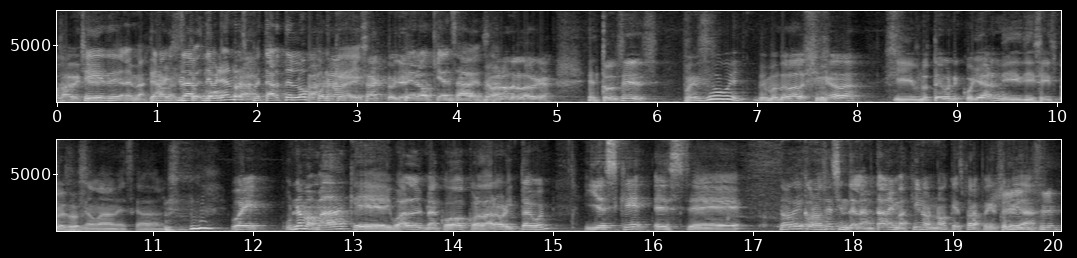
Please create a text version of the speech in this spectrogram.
O sea, de Sí, que... sí, me imagino. O sea, deberían compra. respetártelo Ajá, porque- exacto. ya- pero quién sabe, o Me sea. van a mandar a la verga. Entonces, pues eso, güey. Me mandaron a la chingada. Y no tengo ni collar ni 16 pesos. No mames, cabrón. Güey, una mamada que igual me acabo de acordar ahorita, güey. Y es que, este. No si conoces sin delantal, me imagino, ¿no? Que es para pedir comida. sí, sí.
